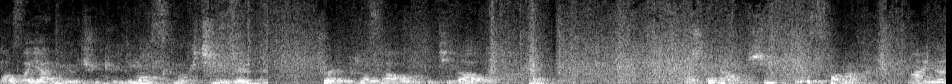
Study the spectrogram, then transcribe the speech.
fazla yenmiyor çünkü. Limon sıkmak için üzerine. Şöyle pırasa aldım. iki dal. Başka ne almışım? Bu ıspanak. Aynen.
